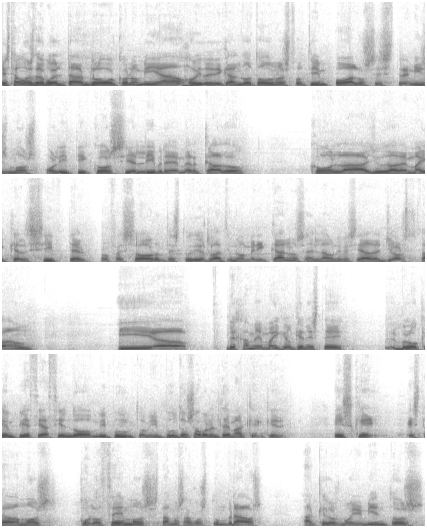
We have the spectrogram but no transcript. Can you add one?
Estamos de vuelta a Globo Economía, hoy dedicando todo nuestro tiempo a los extremismos políticos y el libre mercado, con la ayuda de Michael Shifter, profesor de estudios latinoamericanos en la Universidad de Georgetown. Y ah, déjame, Michael, que en este bloque empiece haciendo mi punto. Mi punto sobre el tema que es que estábamos, conocemos, estamos acostumbrados a que los movimientos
